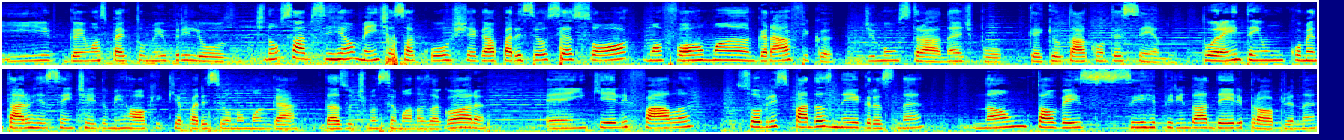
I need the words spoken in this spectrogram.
e ganha um aspecto meio brilhoso. A gente não sabe se realmente essa cor chega a aparecer ou se é só uma forma gráfica de mostrar, né? Tipo, que aquilo tá acontecendo. Porém, tem um comentário recente aí do Mihawk que apareceu no mangá das últimas semanas agora, em que ele fala sobre espadas negras, né? Não talvez se referindo a dele próprio, né?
